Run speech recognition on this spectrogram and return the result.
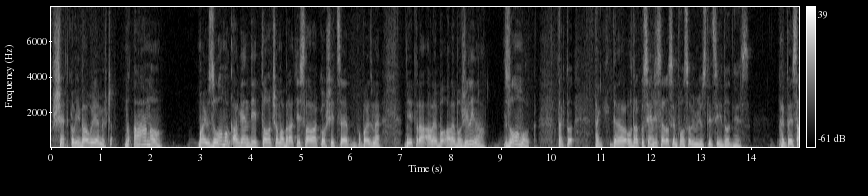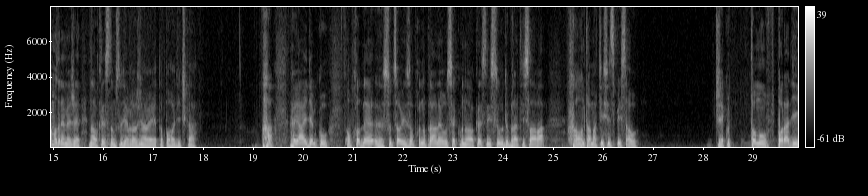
všetko vybavujeme. No áno, majú zlomok agendy toho, čo má Bratislava, Košice, povedzme Nitra alebo, alebo Žilina. Zlomok. Tak, to, tak ja od roku 78 pôsobím v justícii dodnes. Tak to je samozrejme, že na okresnom súde v Rožňave je to pohodička. A ja idem ku obchodné, e, sudcovi z obchodnoprávneho úseku na okresný súd Bratislava a on tam má tisíc spisov. Čiže ku tomu v poradí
